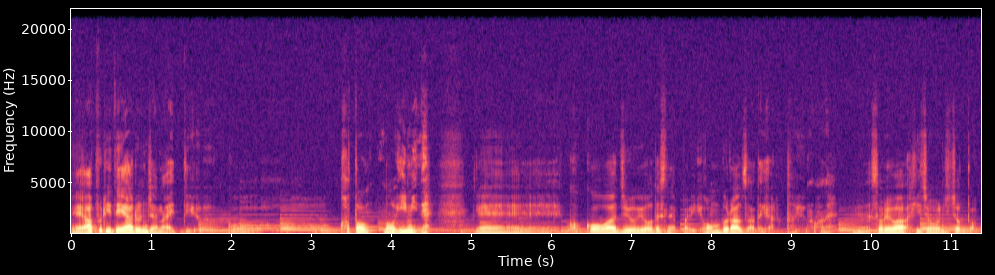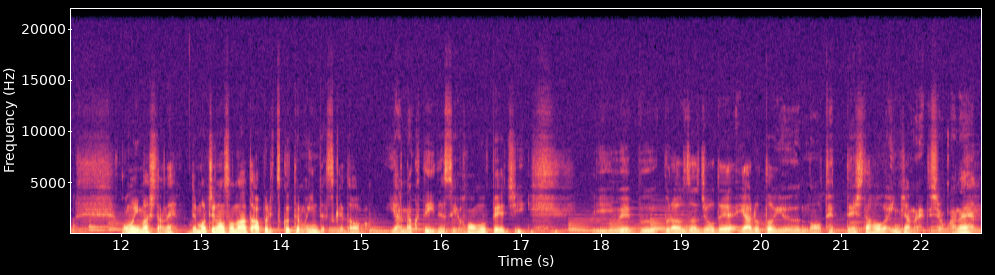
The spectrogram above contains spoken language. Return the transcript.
え、アプリでやるんじゃないっていうこうことの意味ね、えー、ここは重要ですねやっぱりオンブラウザでやる。それは非常にちょっと思いましたね。でもちろんその後アプリ作ってもいいんですけどやんなくていいですよ。ホームページウェブブラウザ上でやるというのを徹底した方がいいんじゃないでしょうかね。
